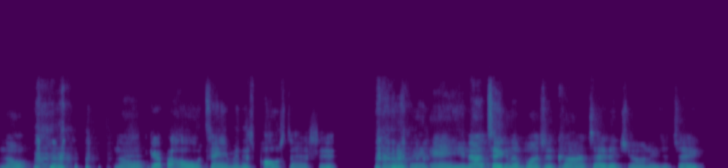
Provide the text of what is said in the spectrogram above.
Nope, you nope. got the whole team in this poster and shit. and, and you're not taking a bunch of contact that you don't need to take.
